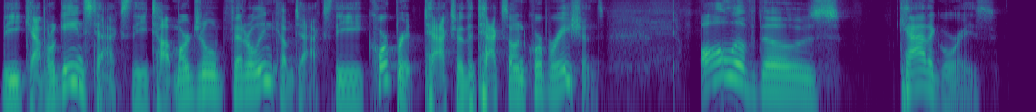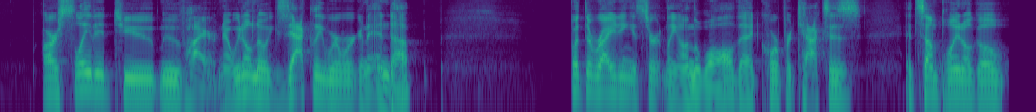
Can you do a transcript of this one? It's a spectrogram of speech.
The capital gains tax, the top marginal federal income tax, the corporate tax, or the tax on corporations. All of those categories are slated to move higher. Now, we don't know exactly where we're going to end up. But the writing is certainly on the wall that corporate taxes at some point will go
